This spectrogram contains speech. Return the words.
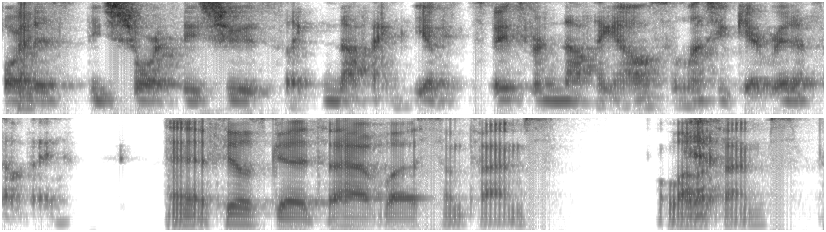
or this these shorts, these shoes, like nothing. You have space for nothing else unless you get rid of something. And it feels good to have less sometimes. A lot yeah. of times.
